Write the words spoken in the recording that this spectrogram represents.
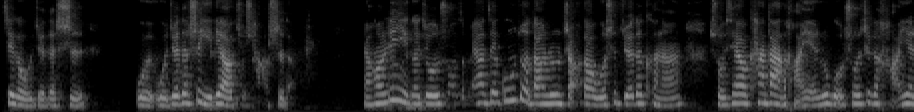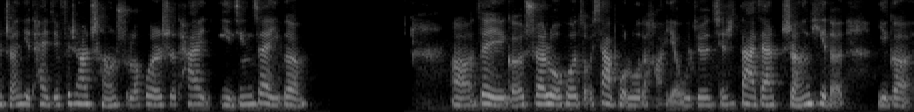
这个我觉得是我我觉得是一定要去尝试的。然后另一个嗯就是说，怎么样在工作当中找到？我是觉得可能首先要看大的行业。如果说这个行业整体它已经非常成熟了，或者是它已经在一个呃，在一个衰落或者走下坡路的行业，我觉得其实大家整体的一个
